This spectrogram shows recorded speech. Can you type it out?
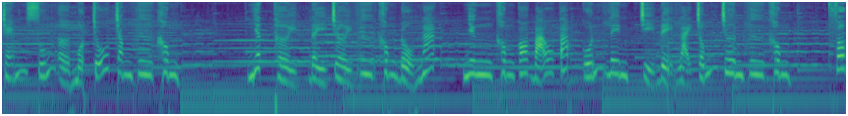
Chém xuống ở một chỗ trong hư không. Nhất thời đầy trời hư không đổ nát, Nhưng không có bão táp cuốn lên, Chỉ để lại trống trơn hư không. Phốc!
